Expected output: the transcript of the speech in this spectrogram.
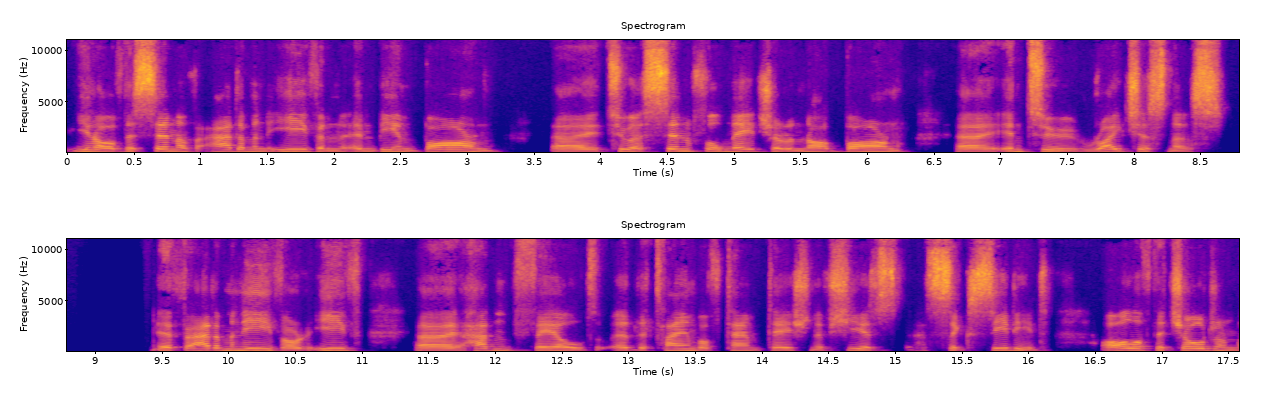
you know, of the sin of Adam and Eve and, and being born uh, to a sinful nature and not born uh, into righteousness. If Adam and Eve or Eve uh, hadn't failed at the time of temptation, if she has succeeded, all of the children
